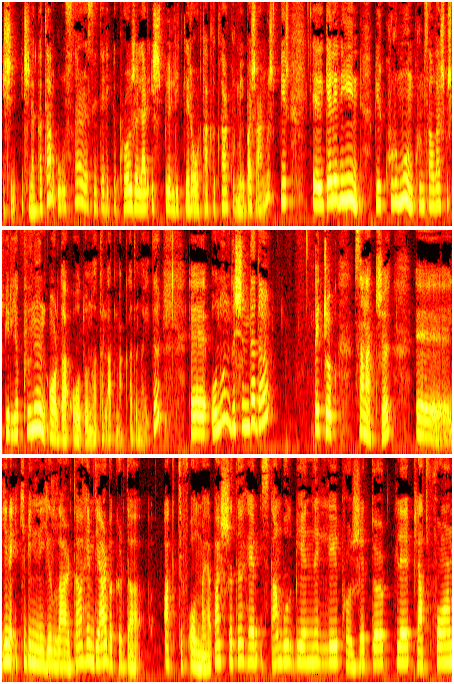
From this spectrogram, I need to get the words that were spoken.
işin içine katan uluslararası nitelikli projeler, işbirlikleri, ortaklıklar kurmayı başarmış bir e, geleneğin, bir kurumun, kurumsallaşmış bir yapının orada olduğunu hatırlatmak adınaydı. E, onun dışında da pek çok sanatçı e, yine 2000'li yıllarda hem Diyarbakır'da aktif olmaya başladı. Hem İstanbul Bienali, Proje 4'le, platform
